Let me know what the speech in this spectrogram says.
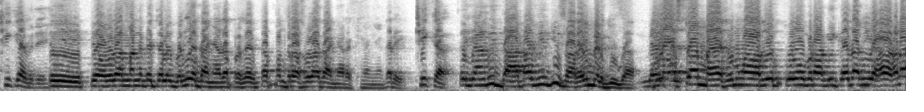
ਠੀਕ ਆ ਵੀਰੇ। ਤੇ ਪਿਓ ਦਾ ਮੰਨ ਕੇ ਚਲੋ ਵਧੀਆ ਗਾਈਆਂ ਦਾ ਪ੍ਰੋਜੈਕਟ ਆ 15 16 ਗਾਈਆਂ ਰੱਖੀਆਂ ਹੋਈਆਂ ਘਰੇ। ਠੀਕ ਆ। ਤੇ ਜਾਨ ਦੀ ਡਾਟਾ ਵੀਰ ਜੀ ਸਾਰਾ ਹੀ ਮਿਲ ਜੂਗਾ। ਮੈਂ ਇਸ ਟਾਈਮ ਮੈਂ ਤੁਹਾਨੂੰ ਆਪਦੇ ਕੋਲੋਂ ਬਣਾ ਕੇ ਕਹਦਾ ਵੀ ਆਹ ਹਨਾ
